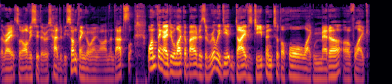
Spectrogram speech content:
right. So obviously, there was had to be something going on, and that's one thing I do like about it is it really deep, dives deep into the whole like meta of like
